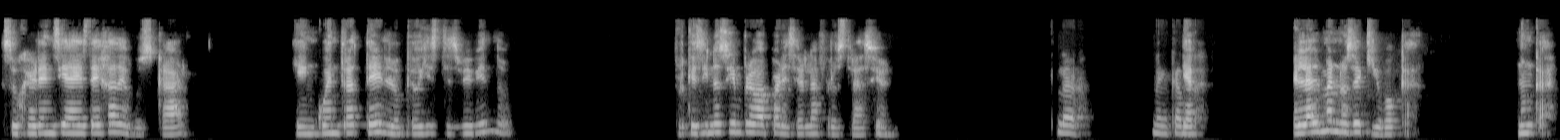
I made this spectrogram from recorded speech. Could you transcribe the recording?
sugerencia es deja de buscar y encuéntrate en lo que hoy estés viviendo. Porque si no, siempre va a aparecer la frustración. Claro, me encanta. El alma no se equivoca, nunca.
